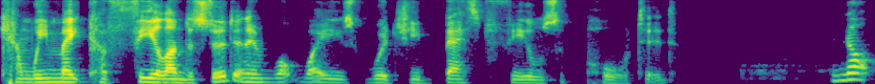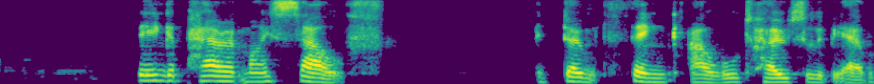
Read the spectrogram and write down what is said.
can we make her feel understood and in what ways would she best feel supported? Not being a parent myself, I don't think I will totally be able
